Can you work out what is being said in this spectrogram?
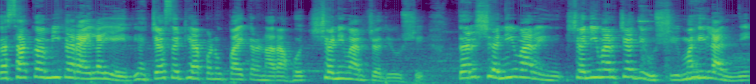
कसा कमी करायला येईल ह्याच्यासाठी आपण उपाय करणार आहोत शनिवारच्या दिवशी. तर शनिवारी शनिवारच्या दिवशी महिलांनी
